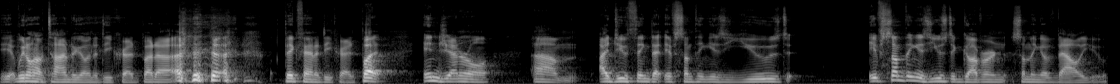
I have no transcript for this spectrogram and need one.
we don't have time to go into Decred, but uh, big fan of Decred. But in general, um, I do think that if something is used, if something is used to govern something of value,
